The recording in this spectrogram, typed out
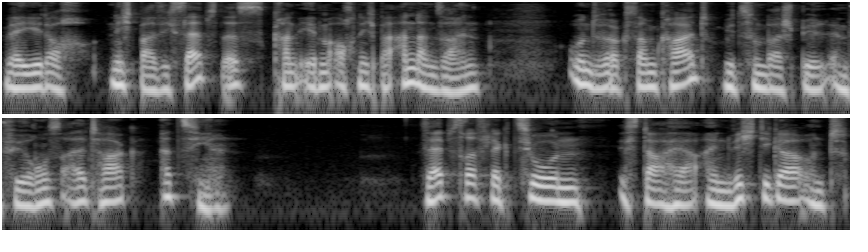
Wer jedoch nicht bei sich selbst ist, kann eben auch nicht bei anderen sein und Wirksamkeit, wie zum Beispiel im Führungsalltag, erzielen. Selbstreflexion ist daher ein wichtiger und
